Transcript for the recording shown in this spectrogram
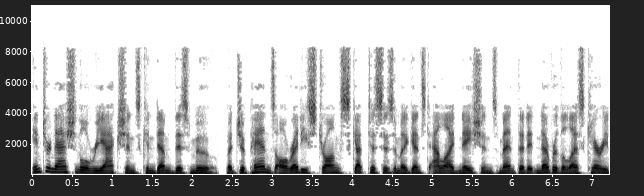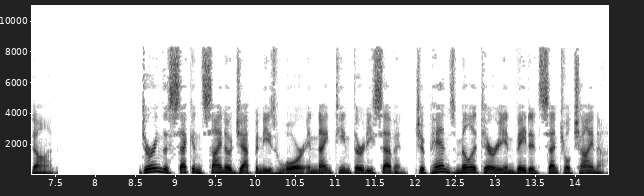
International reactions condemned this move, but Japan's already strong skepticism against Allied nations meant that it nevertheless carried on. During the Second Sino-Japanese War in 1937, Japan's military invaded central China.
